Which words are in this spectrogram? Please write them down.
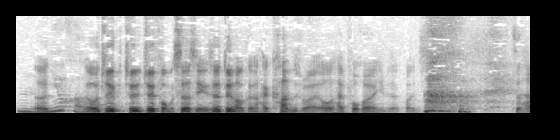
呃嗯，然后最最最讽刺的事情是，对方可能还看得出来，然后还破坏了你们的关系。这还、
